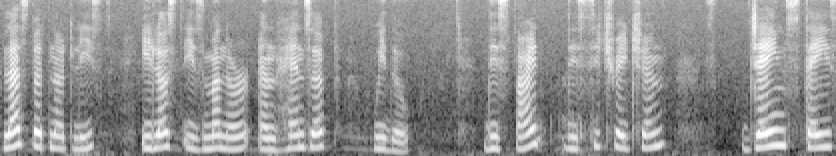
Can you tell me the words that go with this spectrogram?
Last but not least, he lost his manor and ends up widow. Despite this situation, Jane stays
